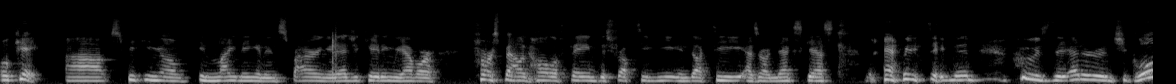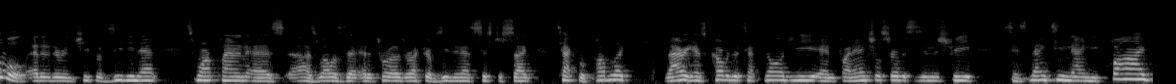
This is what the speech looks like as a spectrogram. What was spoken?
Okay, uh, speaking of enlightening and inspiring and educating, we have our first ballot Hall of Fame DisrupTV inductee as our next guest, Larry Dignan, who's the editor and global editor in chief of ZDNet Smart Planet, as, as well as the editorial director of ZDNet's sister site, TechRepublic. Larry has covered the technology and financial services industry since 1995.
